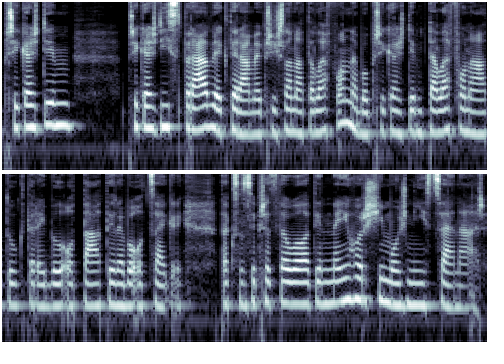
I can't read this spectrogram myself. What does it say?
při každém při každé zprávě, která mi přišla na telefon, nebo při každém telefonátu, který byl od táty nebo od ségry, tak jsem si představovala ty nejhorší možný scénáře.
